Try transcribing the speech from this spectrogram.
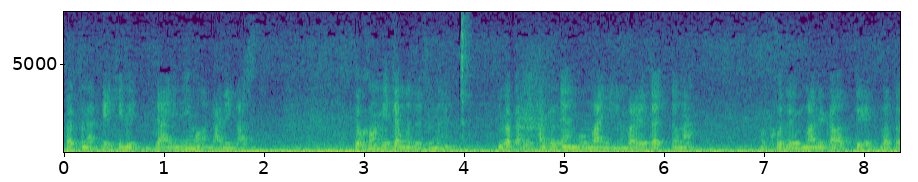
ことができる時代にもなりますとどこを見てもですね今から100年も前に生まれた人がここで生まれ変わってまた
